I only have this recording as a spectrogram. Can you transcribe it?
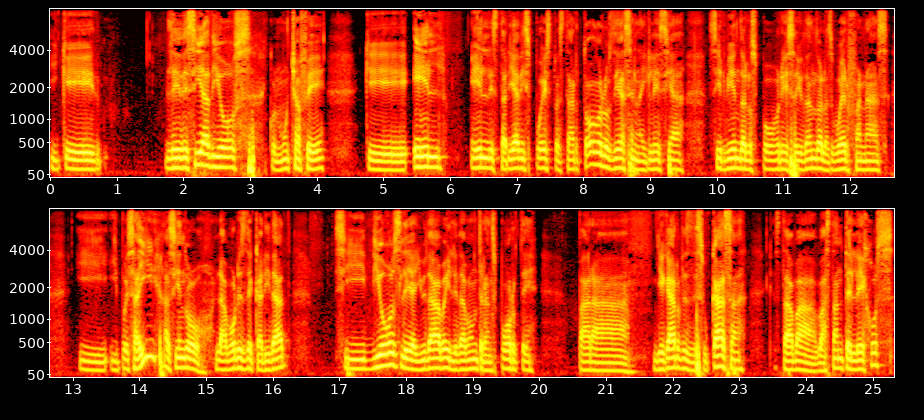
y que le decía a Dios con mucha fe que él él estaría dispuesto a estar todos los días en la iglesia sirviendo a los pobres, ayudando a las huérfanas y, y, pues ahí haciendo labores de caridad. Si Dios le ayudaba y le daba un transporte para llegar desde su casa, que estaba bastante lejos,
